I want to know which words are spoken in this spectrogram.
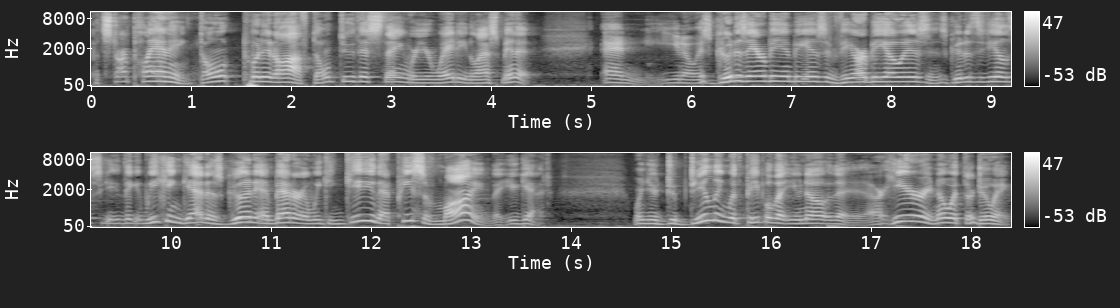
But start planning. Don't put it off. Don't do this thing where you're waiting last minute. And you know, as good as Airbnb is and VRBO is, and as good as the deals, we can get as good and better, and we can give you that peace of mind that you get when you're dealing with people that you know that are here and know what they're doing.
